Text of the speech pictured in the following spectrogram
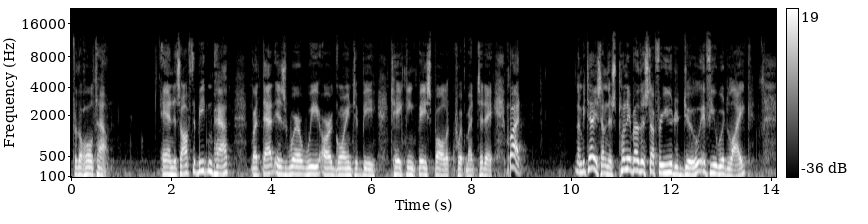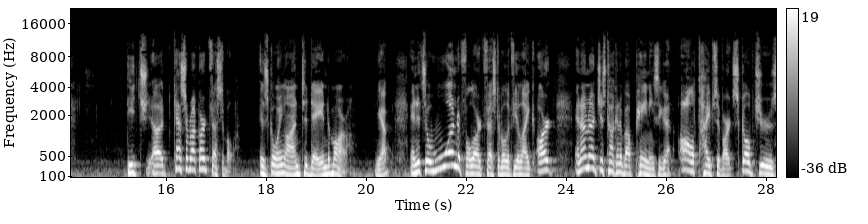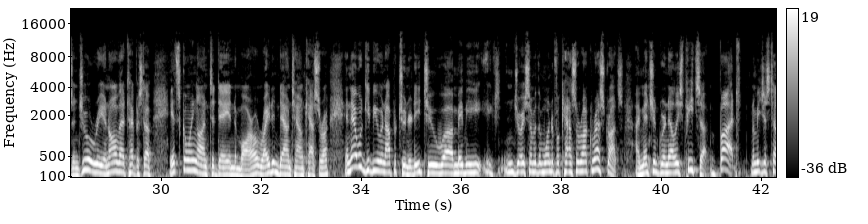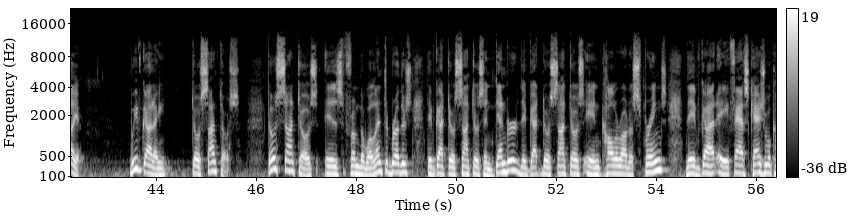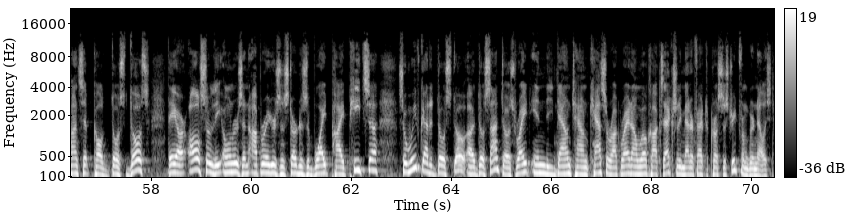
for the whole town and it's off the beaten path, but that is where we are going to be taking baseball equipment today. But let me tell you something. There's plenty of other stuff for you to do if you would like. The uh, Castle Rock Art Festival is going on today and tomorrow. Yep. And it's a wonderful art festival if you like art and I'm not just talking about paintings. You got all types of art, sculptures and jewelry and all that type of stuff. It's going on today and tomorrow, right in downtown Castle Rock, and that will give you an opportunity to uh, maybe enjoy some of the wonderful Castle Rock restaurants. I mentioned Granelli's Pizza, but let me just tell you, we've got a Dos Santos Dos Santos is from the Walenta brothers. They've got Dos Santos in Denver. They've got Dos Santos in Colorado Springs. They've got a fast casual concept called Dos Dos. They are also the owners and operators and starters of White Pie Pizza. So we've got a Dos, Do, uh, Dos Santos right in the downtown Castle Rock, right on Wilcox. Actually, matter of fact, across the street from Granelli's.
